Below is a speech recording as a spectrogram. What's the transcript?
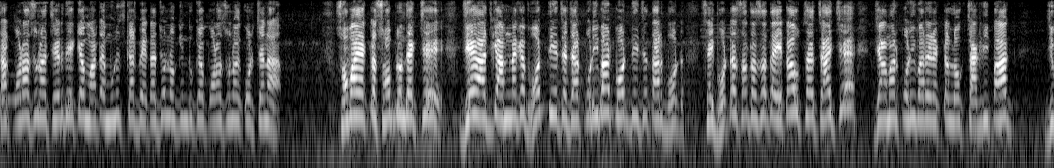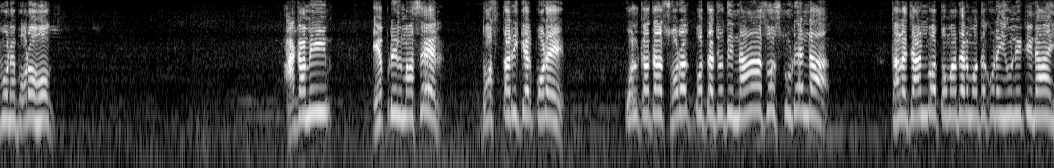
তার পড়াশোনা ছেড়ে দিয়ে কেউ মাঠে মুনিশ কাটবে, এটার জন্য কিন্তু কেউ পড়াশোনা করছে না। সবাই একটা স্বপ্ন দেখছে যে আজকে আপনাকে ভোট দিয়েছে, যার পরিবার ভোট দিয়েছে, তার ভোট, সেই ভোটের সাথে সাথে এটাও চাইছে যে আমার পরিবারের একটা লোক চাকরি পাক, জীবনে বড় হোক। আগামী এপ্রিল মাসের দশ তারিখের পরে কলকাতার সড়ক পথে যদি না আসো স্টুডেন্টরা তাহলে জানব তোমাদের মধ্যে কোনো ইউনিটি নাই।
